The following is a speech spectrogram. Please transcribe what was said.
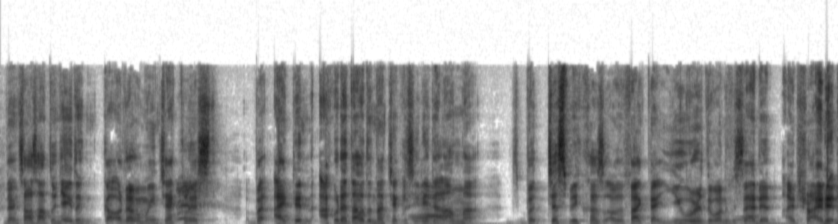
Dan salah satunya itu kak udah ngomongin checklist but I didn't aku udah tahu tentang checklist yeah. ini udah lama but just because of the fact that you were the one who said it I tried it.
